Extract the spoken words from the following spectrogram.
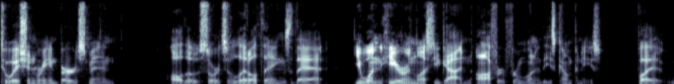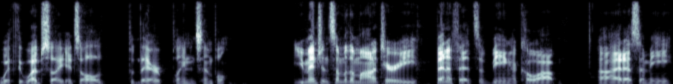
tuition reimbursement? All those sorts of little things that you wouldn't hear unless you got an offer from one of these companies. But with the website, it's all there, plain and simple. You mentioned some of the monetary benefits of being a co-op uh, at SME.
